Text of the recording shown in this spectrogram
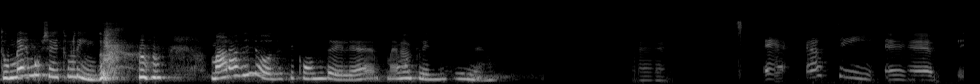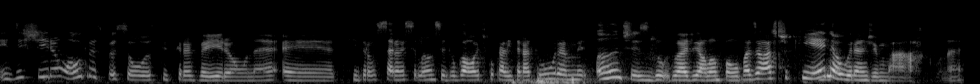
do mesmo jeito lindo. Maravilhoso esse conto dele, é, é muito lindo mesmo. É, é, é assim, é, existiram outras pessoas que escreveram, né, é, que trouxeram esse lance do gótico para a literatura antes do, do Edgar Allan Poe, mas eu acho que ele é o grande marco, né?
